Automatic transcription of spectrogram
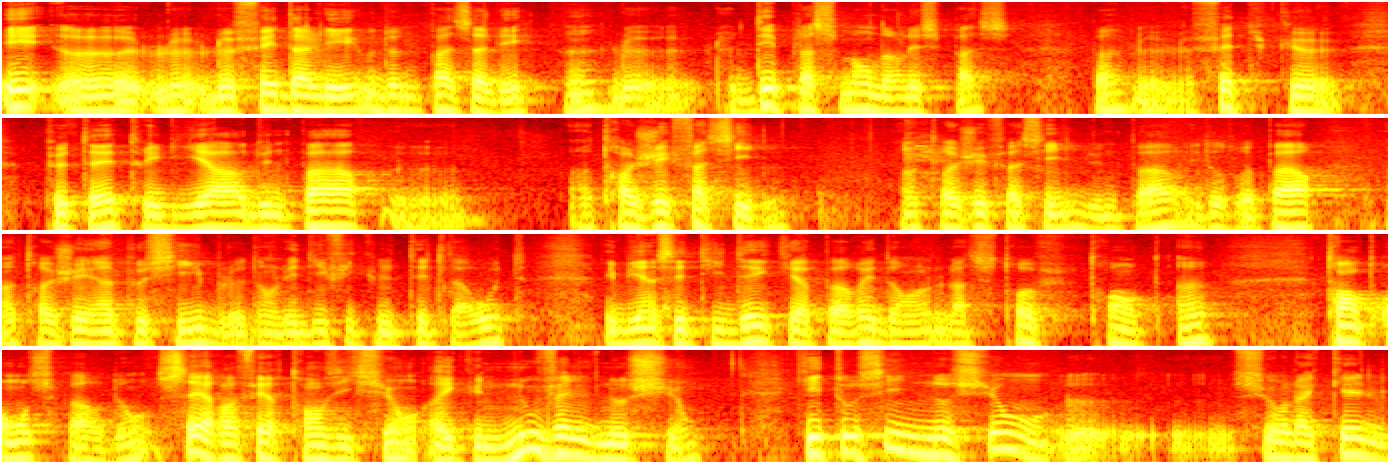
Et euh, le, fait d'aller ou de ne pas aller, hein, le, déplacement dans l'espace, le, fait que peut-être il y a d'une part euh, un trajet facile, un trajet facile d'une part, et d'autre part un trajet impossible dans les difficultés de la route, eh bien cette idée qui apparaît dans la strophe 31 3011 pardon, sert à faire transition avec une nouvelle notion, qui est aussi une notion euh, sur laquelle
